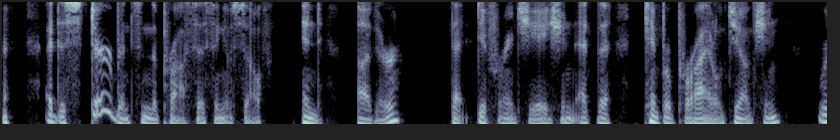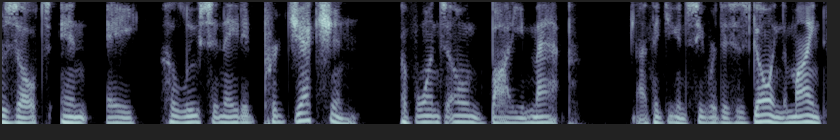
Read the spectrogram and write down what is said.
a disturbance in the processing of self and other that differentiation at the temporoparietal junction results in a hallucinated projection of one's own body map. I think you can see where this is going. The mind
